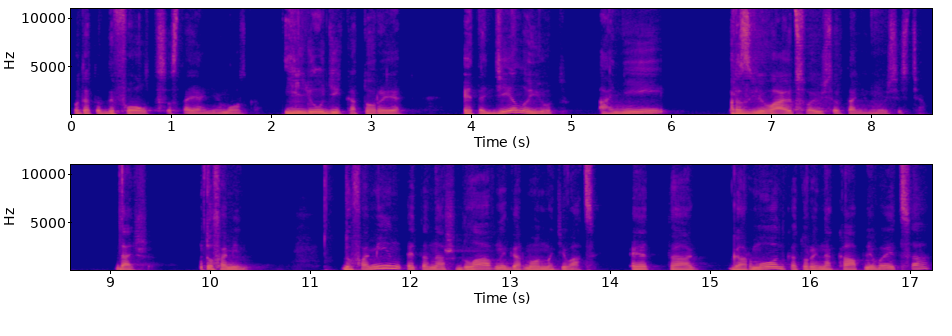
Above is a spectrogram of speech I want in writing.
вот это дефолт состояние мозга. И люди, которые это делают, они развивают свою серотониновую систему. Дальше. Дофамин. Дофамин – это наш главный гормон мотивации. Это гормон, который накапливается,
